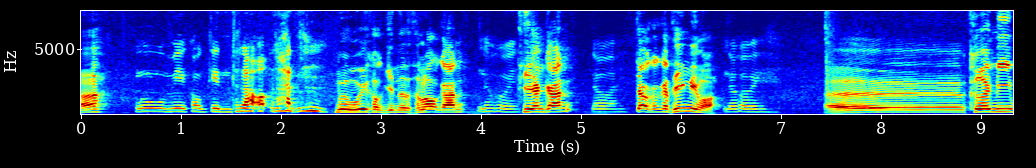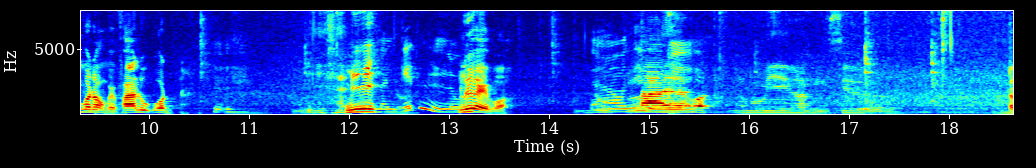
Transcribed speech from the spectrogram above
ฮะมือบ่มีเขากินทะเลาะงัดมือวิเขากินทะเลาะกันโดยเถียงกันโดยเจ้าก็กระทิ้งนี่บ่โดย เออ เคยมีบ่น้องแบบพาลูกอด มีมีนั่นกินลูกเรื่อยบ่เอานี่ลายมีอดบ่มีเงินซื้อเอ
